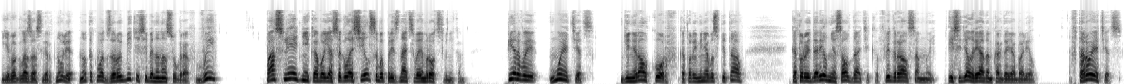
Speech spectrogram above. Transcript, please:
Его глаза сверкнули. «Ну так вот, зарубите себе на носу, граф. Вы Последний, кого я согласился бы признать своим родственником. Первый — мой отец, генерал Корф, который меня воспитал, который дарил мне солдатиков, играл со мной и сидел рядом, когда я болел. Второй отец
